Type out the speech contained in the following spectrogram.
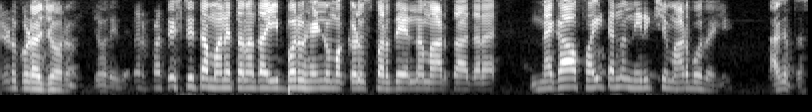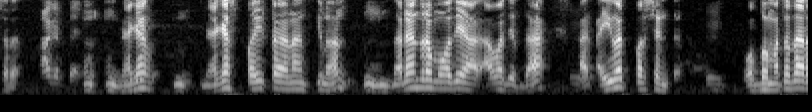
ಎರಡು ಕೂಡ ಜೋರು. ಜೋರಿದೆ. ಸರ್ ಪ್ರತಿಷ್ಠಿತ ಮನೆತನದ ಇಬ್ಬರು ಹೆಣ್ಣು ಮಕ್ಕಳು ಸ್ಪರ್ಧೆಯನ್ನ ಮಾಡ್ತಾ ಇದ್ದಾರೆ. ಮೆಗಾ ಫೈಟ್ ಅನ್ನು ನಿರೀಕ್ಷೆ ಮಾಡಬಹುದಾ ಇಲ್ಲಿ? ಆಗುತ್ತೆ ಸರ್. ಆಗುತ್ತೆ. ಮೆಗಾ ಮೆಗಾ ಫೈಟ್ ಅನ್ನೋದ್ಕಿಂತ ನರೇಂದ್ರ ಮೋದಿ ಅವಧಿದ್ದ ಐವತ್ ಪರ್ಸೆಂಟ್ ಒಬ್ಬ ಮತದಾರ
